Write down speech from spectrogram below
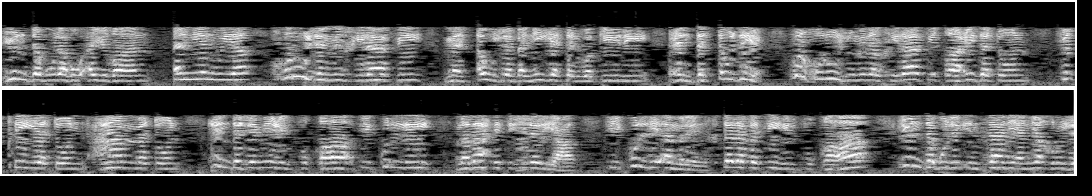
يندب له أيضا أن ينوي خروجا من خلاف من أوجب نية الوكيل عند التوزيع. والخروج من الخلاف قاعدة فقهية عامة عند جميع الفقهاء في كل مباحث الشريعة. في كل أمر اختلف فيه الفقهاء يندب للإنسان أن يخرج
